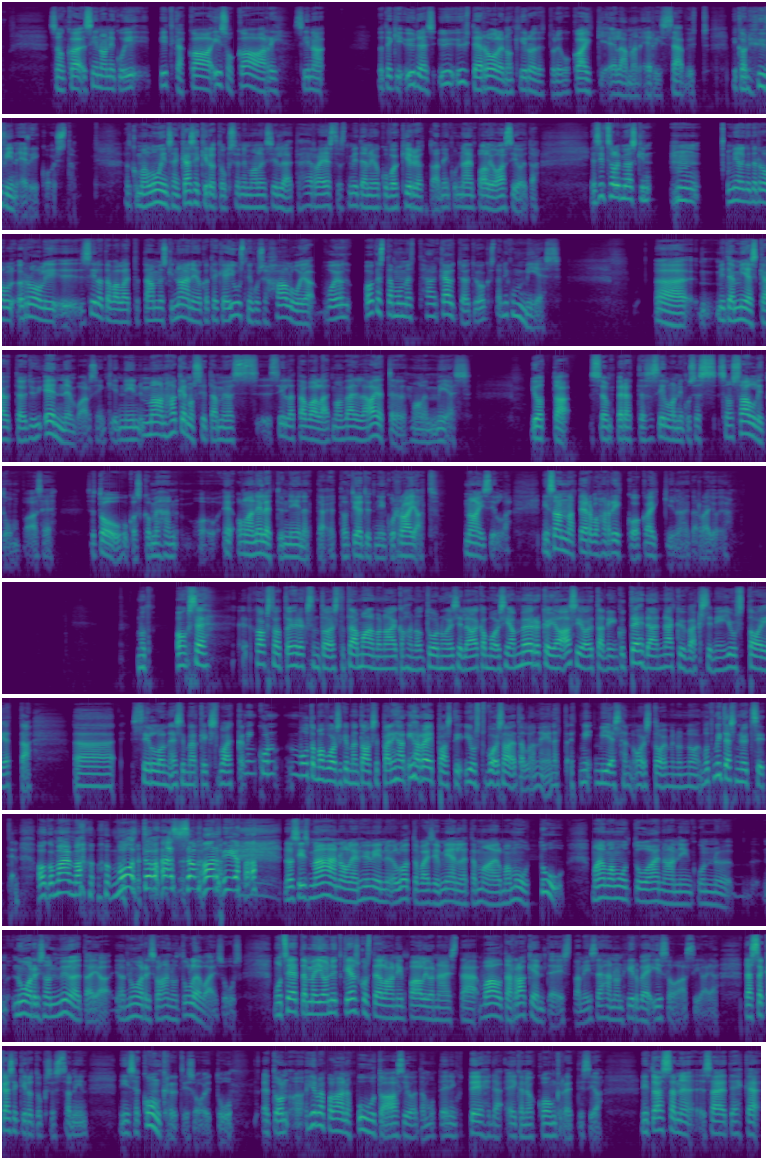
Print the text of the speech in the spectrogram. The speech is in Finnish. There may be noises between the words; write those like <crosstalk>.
Se on, siinä on niin kuin pitkä kaa, iso kaari. Siinä jotenkin yhdessä, y- yhteen rooliin on kirjoitettu niin kuin kaikki elämän eri sävyt, mikä on hyvin erikoista. Et kun mä luin sen käsikirjoituksen, niin mä olin silleen, että herra estästä, miten joku voi kirjoittaa niin kuin näin paljon asioita. Ja sitten se oli myöskin <clears throat> mielenkiintoinen rooli, rooli sillä tavalla, että tämä on myöskin nainen, joka tekee just niin kuin se haluaa. Ja voi oikeastaan mun mielestä hän käyttäytyy oikeastaan niin kuin mies. Öö, miten mies käyttäytyy ennen varsinkin, niin mä oon hakenut sitä myös sillä tavalla, että mä oon välillä ajatellut, että mä olen mies, jotta se on periaatteessa silloin niin kuin se, se on sallitumpaa se, se touhu, koska mehän ollaan eletty niin, että, että on tietyt niin kuin rajat naisilla. Niin Sanna Tervohan rikkoo kaikki näitä rajoja. Mutta onko se 2019, tämä maailman aikahan on tuonut esille aikamoisia mörköjä asioita, niin kuin tehdään näkyväksi, niin just toi, että silloin esimerkiksi vaikka niin kuin muutama vuosikymmen taaksepäin ihan, ihan reippaasti just voisi ajatella niin, että, että mieshän olisi toiminut noin. Mutta mitäs nyt sitten? Onko maailma <laughs> muuttuvassa, Maria? No siis mähän olen hyvin luottavaisin mielellä, että maailma muuttuu. Maailma muuttuu aina niin kuin nuorison myötä ja, ja nuorisohan on tulevaisuus. Mutta se, että me jo nyt keskustellaan niin paljon näistä valtarakenteista, niin sehän on hirveän iso asia. Ja tässä käsikirjoituksessa niin, niin se konkretisoituu. Että on hirveän paljon aina puhutaan asioita, mutta ei niinku tehdä, eikä ne ole konkreettisia. Niin tässä ne, sä, et ehkä,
